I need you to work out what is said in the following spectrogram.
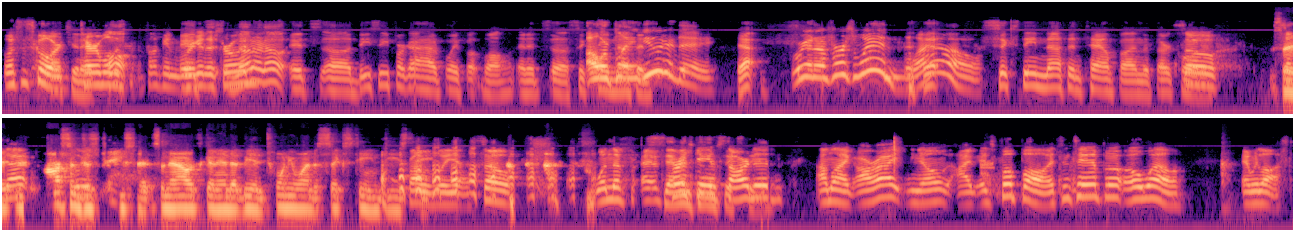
What's the score? Terrible. Oh, fucking. We're getting destroyed. No, no, no. It's uh, DC forgot how to play football, and it's uh, 16 Oh, we're playing nothing. you today. Yeah. We're getting our first win. Wow. 16 nothing Tampa in the third quarter. So. So, so Austin just changed it, so now it's going to end up being twenty-one to sixteen. DC. Probably, yeah. So when the first game started, I'm like, all right, you know, I, it's football. It's in Tampa. Oh well, and we lost.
